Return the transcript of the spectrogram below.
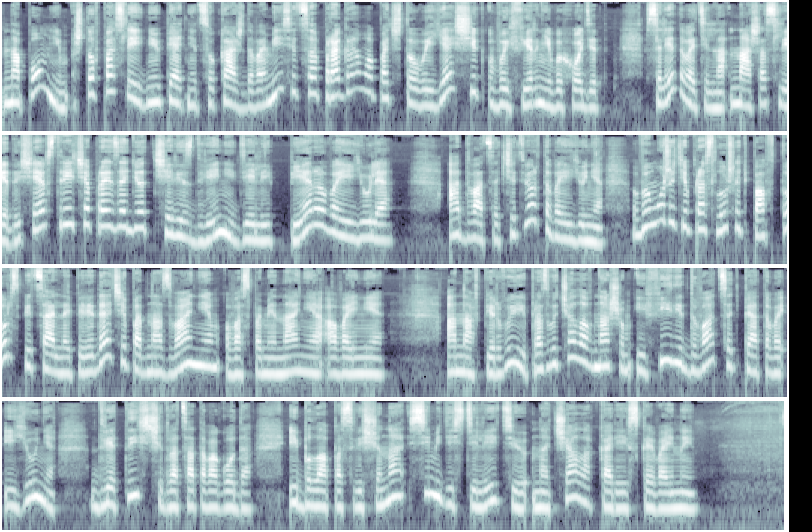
Напомним, что в последнюю пятницу каждого месяца программа «Почтовый ящик» в эфир не выходит. Следовательно, наша следующая встреча произойдет через две недели, 1 июля. А 24 июня вы можете прослушать повтор специальной передачи под названием «Воспоминания о войне». Она впервые прозвучала в нашем эфире 25 июня 2020 года и была посвящена 70-летию начала Корейской войны.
